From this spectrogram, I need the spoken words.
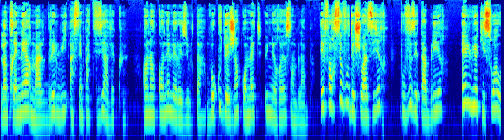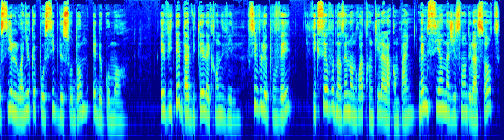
l'entraînèrent malgré lui à sympathiser avec eux. On en connaît les résultats. Beaucoup de gens commettent une erreur semblable. Efforcez-vous de choisir pour vous établir un lieu qui soit aussi éloigné que possible de Sodome et de Gomorre. Évitez d'habiter les grandes villes. Si vous le pouvez, fixez-vous dans un endroit tranquille à la campagne, même si en agissant de la sorte,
